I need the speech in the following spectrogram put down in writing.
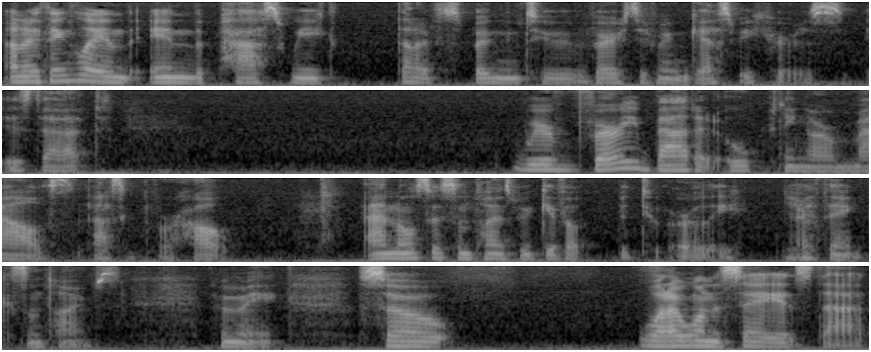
And I think, like, in, in the past week that I've spoken to various different guest speakers, is that we're very bad at opening our mouths, asking for help. And also, sometimes we give up a bit too early, I think, sometimes. for me. So, what I want to say is that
